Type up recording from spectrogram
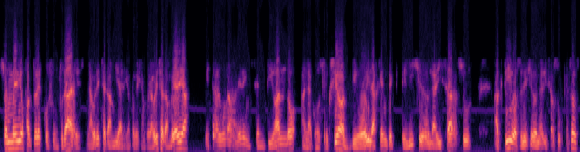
son medios factores coyunturales. La brecha cambiaria, por ejemplo, la brecha cambiaria está de alguna manera incentivando a la construcción. Digo, hoy la gente elige dolarizar sus activos, elige dolarizar sus pesos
